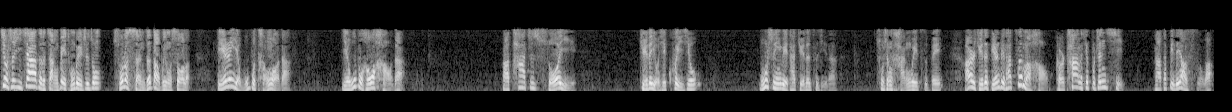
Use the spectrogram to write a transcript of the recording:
就是一家子的长辈同辈之中，除了婶子倒不用说了，别人也无不疼我的，也无不和我好的。啊，他之所以。觉得有些愧疚，不是因为他觉得自己呢出身寒微自卑，而是觉得别人对他这么好，可是他呢却不争气啊，他病得要死了，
